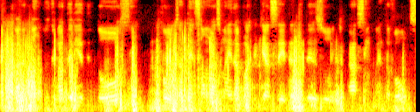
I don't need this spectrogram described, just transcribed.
para bancos de bateria de 12 volts. A tensão máxima aí da placa que aceita é de 18 a 50 volts,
